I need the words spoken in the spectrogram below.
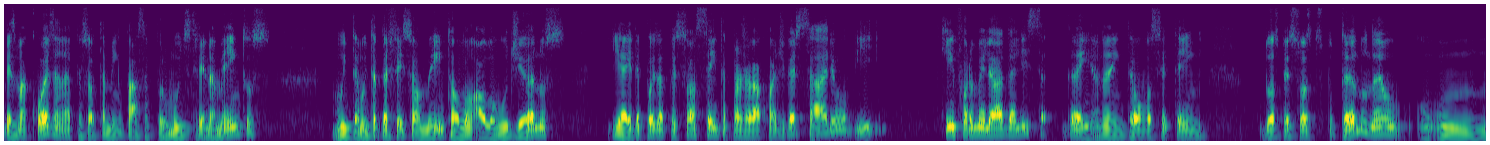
mesma coisa, né? O pessoal também passa por muitos treinamentos, muita, muito aperfeiçoamento ao, ao longo de anos. E aí depois a pessoa senta para jogar com o adversário e quem for o melhor da lista ganha, né? Então você tem duas pessoas disputando, né? Um, um,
